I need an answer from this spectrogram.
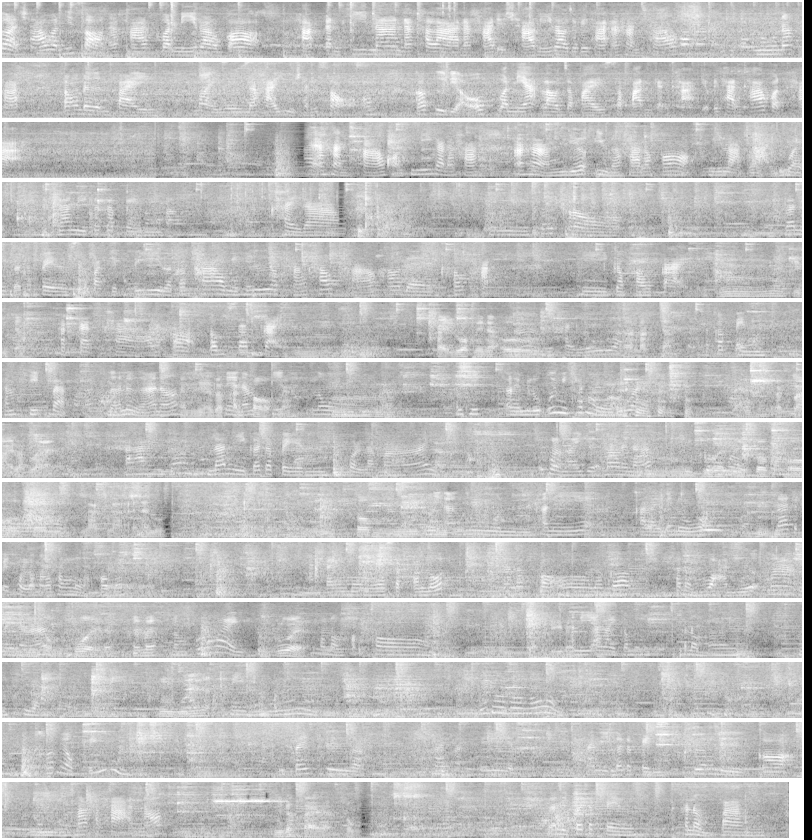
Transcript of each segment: สวัสดิ์เช้าวันที่สองนะคะ วันนี้เราก็พักกันที่น่านนักคลานะคะ เดี๋ยวเช้านี้เราจะไปทานอาหารเช้าห้องอาหารอยู่ตรงนู้นนะคะ ต้องเดินไปหน่อยนึงนะคะ อยู่ชั้นสองก็คือเดี๋ยววันนี้เราจะไปสปันกันค่ะ เดี๋ยวไปทานข้าวก่อนค่ะไปอาหารเช้าของที่นี่กันนะคะ อาหารเยอะอยู่นะคะ แล้วก็มีหลากหลายด้วย ด้านนี้ก็จะเป็นไข่ดาว มีไส้กรอกด้านนี้ก็จะเป็นสปาเกตตี้แล้วก็ข้าวมีให้เลือกทั้งข้าวขาวข้าวแดงข้าวผัด มีกะเพราไก่ อืมน่ากินจังผักกาดขาวแล้วก็ต้มแซ่บไก่อืมไข่ลวกเลยนะเออมีไข่ลวกน่ารักจัง แล้วก็เป็นน้ำพริกแบบเหนือเหนือๆเนาะอันเหนือแบบเนี่ยขันน้ำตอกพริกนะนมอืมน้ำพริกอะไรไม่รู้ อุ้ยมีแคบหมูด้วย หลากหลายหลากหลาย ด้านนี้ก็จะเป็นผลไม้อ่าอุ๊ยผลไม้เยอะมากเลยนะอืมมีกล้วยมีส้มโอส้ต้มมหลากหลายนะนุชมีส้มมีมีอองุ่นงุ่นอันนี้อะไรไม่รู้อะ น่าจะเป็นผลไม้ทางเหนือเขาไหมแตงโมสับปะรดมะละกอแล้วก็ขนมหวานเยอะมากเลยมีนะนมกล้วยนะใช่ไหมขนมกล้วยนมกล้วย ขนมฟักทองดี นะ อันนี้อะไรก็ไม่รู้ขนมอะไร มีเผือกมีวุ้นเนี่ยมีวุ้นวิดูดูนู่นข้าวเหนียวปิ้งอืมมีไส้เผือกไส้มันเทศ อันนี้ก็จะเป็นเครื่องดื่มก็มีมาตรฐานเนาะมีกาแฟแบบชงอันนี้ก็จะเป็นขนมปัง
